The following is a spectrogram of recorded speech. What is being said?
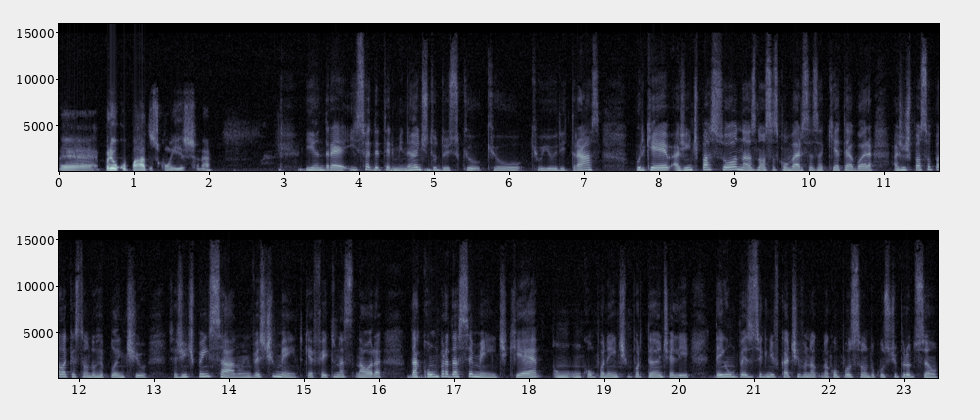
é, preocupados com isso, né? E André, isso é determinante, tudo isso que o, que o, que o Yuri traz, porque a gente passou nas nossas conversas aqui até agora, a gente passou pela questão do replantio. Se a gente pensar num investimento que é feito na, na hora da compra da semente, que é um, um componente importante ali, tem um peso significativo na, na composição do custo de produção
